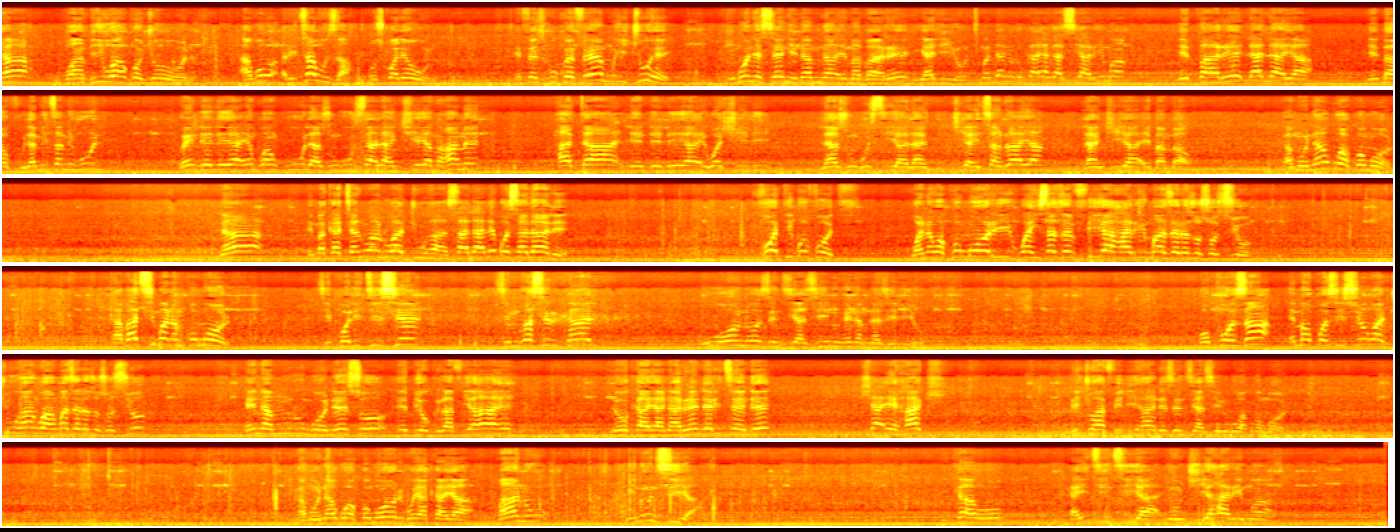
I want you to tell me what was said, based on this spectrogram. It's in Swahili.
sha kuambiwa kojoona. Abo ritauza oskwaleo uno Facebook FM ijuhe. Imoneseni namna emabare yaliyo. Timandani rukaya ngasi lepare le pare lalaya lebavu la mitsa mihuli. Wendelea embwa nkuu la zungusa la njia ya mahame. Hata liendelea ewashili la zungusia la njia etsandraya la njia ebambao ngamonabo wa komoro na emakatanu andu wajuha salale bo salale voti bo voti. Wana wa komori wahisaza mfia harima za rezo sosio kabatsi mwana mkomori. Si politicien si mndu wa serikali uono zenzia zinu hena mnazilio. Opposant ema opposition wa juha ngo harima za rezo sosio hena mndu ngoneso ebiografia hahe lokaya narende ritende sha e haki richo hafiliha nezenzia zinu wa kamona ngamona bwa komoro boyakaya vanu inunzia ikawo kaiti nzia yonjia harimwa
